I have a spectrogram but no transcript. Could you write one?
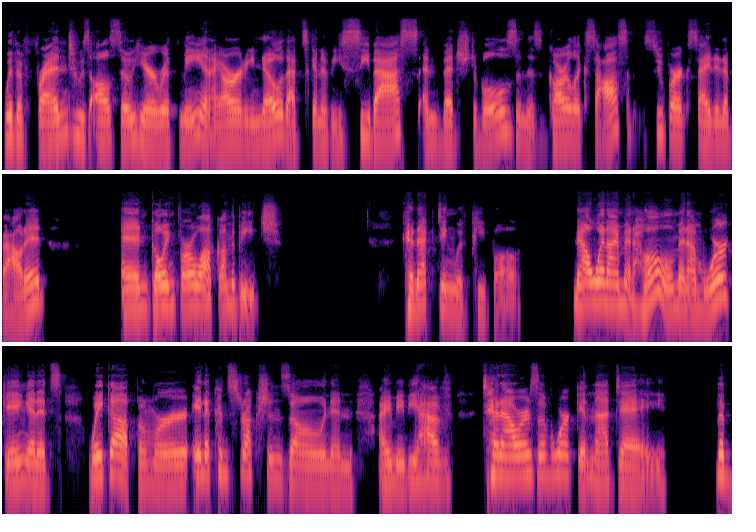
with a friend who's also here with me and I already know that's going to be sea bass and vegetables and this garlic sauce. I'm super excited about it. And going for a walk on the beach connecting with people. Now, when I'm at home and I'm working and it's wake up and we're in a construction zone and I maybe have 10 hours of work in that day, the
